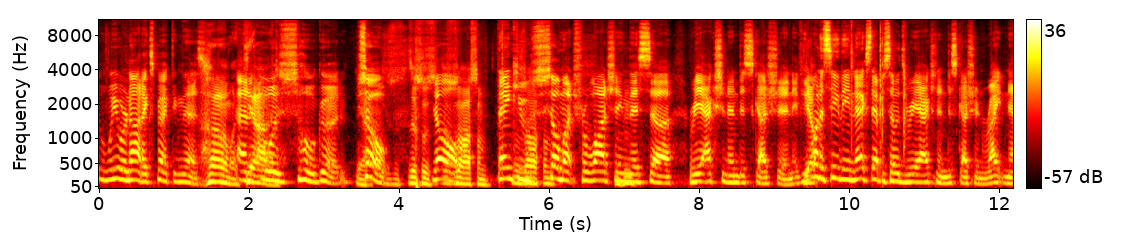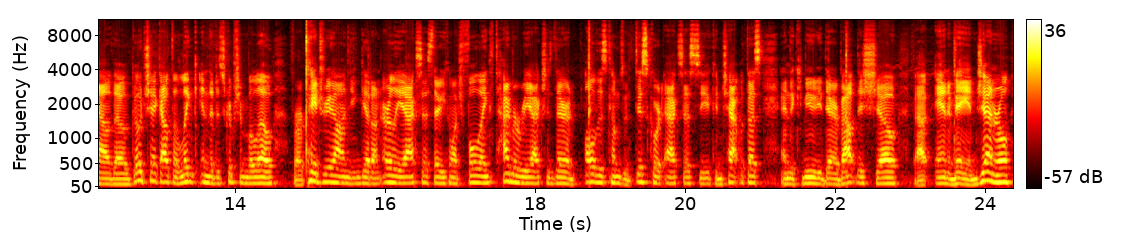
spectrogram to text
We were not expecting this. Oh my and God. it was so good. Yeah, so this was, this was, Y'all, this was awesome Thank was you awesome. so much for watching this uh, reaction and discussion. If you Yep. want to see the next episode's reaction and discussion right now, though, go check out the link in the description below for our Patreon. You can get on early access there. You can watch full length timer reactions there, and all this comes with Discord access, so you can chat with us and the community there about this show, about anime in general,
